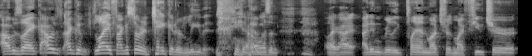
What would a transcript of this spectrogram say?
I was like, I was, I could life, I could sort of take it or leave it. you know, Yeah. it wasn't like I, I didn't really plan much for my future,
